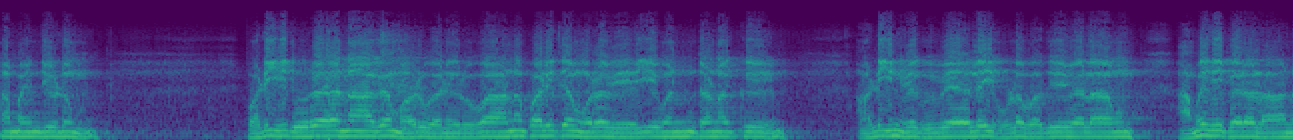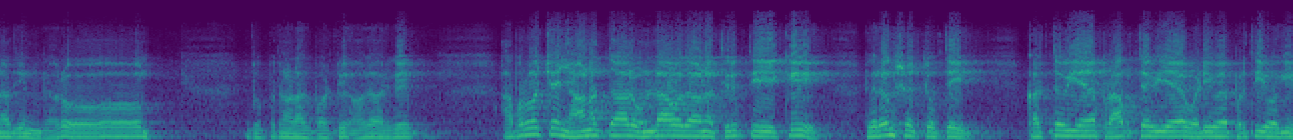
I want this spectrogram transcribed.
அமைந்திடும். படிதுர மறுவ நிறுவான பழித்த முறவே இவன் தனக்கு. அடியின் வெகு வேலை உழவது வேளாமும் அமைதி பெறலானதின்றரோ. முப்பத்தி நாலாவது பாட்டு அதாவது அபரோட்ச ஞானத்தால் உண்டாவதான திருப்திக்கு நிரம்சத்துவத்தை கர்த்தவிய பிராப்தவிய வடிவ பிரதியோகி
